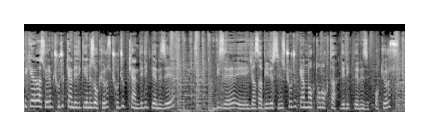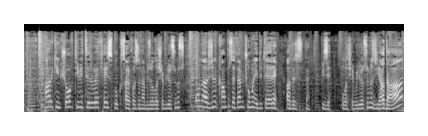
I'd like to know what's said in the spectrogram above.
bir kere daha söyleyeyim. Çocukken dediklerinizi okuyoruz. Çocukken dediklerinizi bize e, yazabilirsiniz. Çocukken nokta nokta dediklerinizi okuyoruz. Parking Show Twitter ve Facebook sayfasından bize ulaşabiliyorsunuz. Onun haricinde Campus FM Çomu Edü.tr adresinden bize ulaşabiliyorsunuz. Ya da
